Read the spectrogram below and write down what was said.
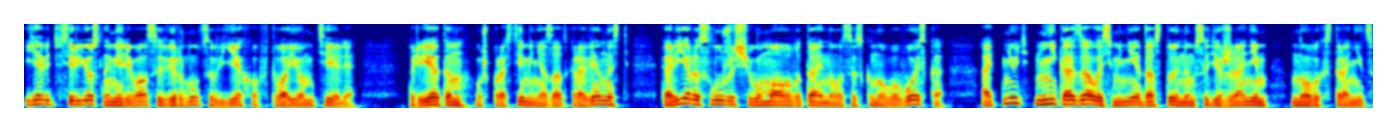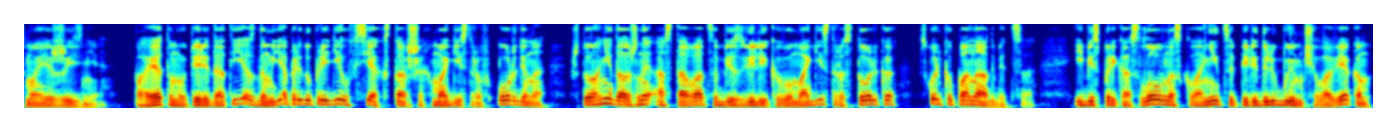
Я ведь всерьез намеревался вернуться в Ехо в твоем теле. При этом, уж прости меня за откровенность, карьера служащего малого тайного сыскного войска отнюдь не казалась мне достойным содержанием новых страниц моей жизни. Поэтому перед отъездом я предупредил всех старших магистров ордена, что они должны оставаться без великого магистра столько, сколько понадобится, и беспрекословно склониться перед любым человеком,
